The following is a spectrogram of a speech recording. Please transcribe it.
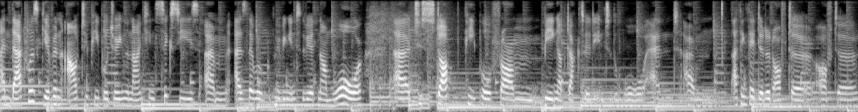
and that was given out to people during the 1960s um, as they were moving into the Vietnam War uh, to stop people from being abducted into the war, and um, I think they did it after after.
